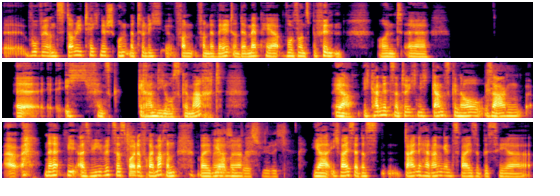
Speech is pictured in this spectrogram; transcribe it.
äh, wo wir uns storytechnisch und natürlich äh, von, von der Welt und der Map her, wo wir uns befinden. Und äh, äh, ich find's grandios gemacht. Ja, ich kann jetzt natürlich nicht ganz genau sagen, äh, ne, wie, also wie willst du das spoilerfrei machen? Weil wir Ja, haben ja, super, ist schwierig. ja, ich weiß ja, dass deine Herangehensweise bisher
